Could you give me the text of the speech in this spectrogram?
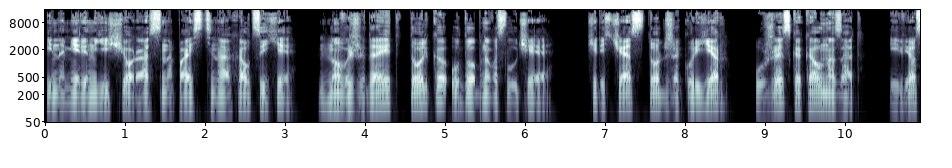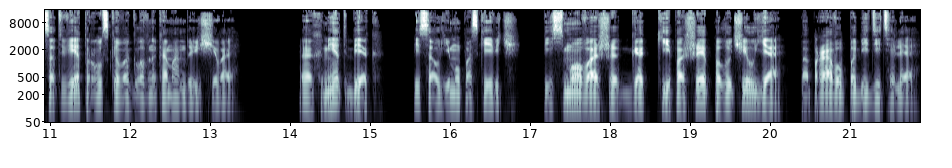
и намерен еще раз напасть на Ахалцихе, но выжидает только удобного случая. Через час тот же курьер уже скакал назад и вез ответ русского главнокомандующего. «Ахмед Бек», — писал ему Паскевич, — «письмо ваше к Гакки-Паше получил я, по праву победителя.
